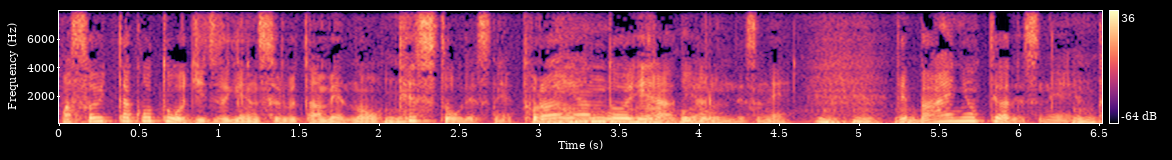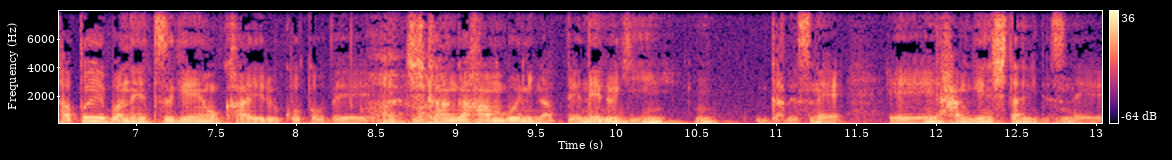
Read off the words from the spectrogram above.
まあ、そういったことを実現するためのテストをですね、トライアンドエラーでやるんですね。で、場合によってはですね、例えば熱源を変えることで時間が半分になってエネルギーがですね、えー半減したりですね、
